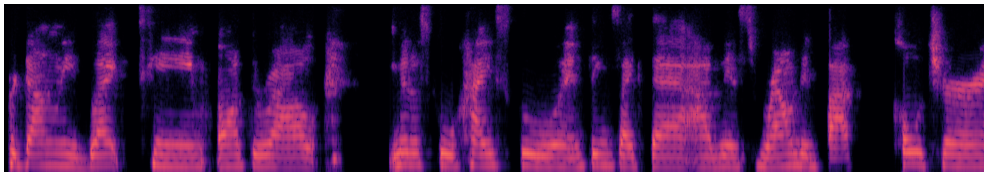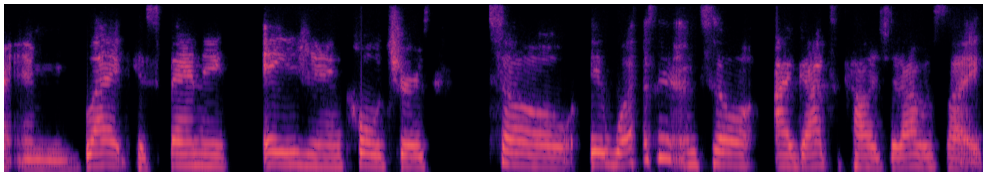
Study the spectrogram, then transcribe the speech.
predominantly Black team all throughout middle school, high school, and things like that. I've been surrounded by culture and Black, Hispanic, Asian cultures. So it wasn't until I got to college that I was like,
